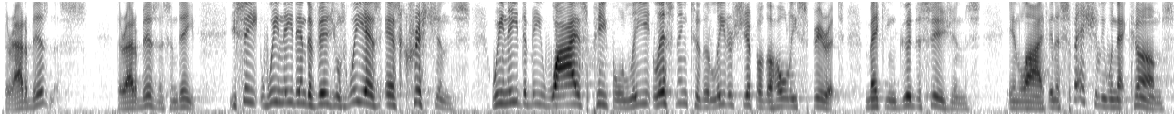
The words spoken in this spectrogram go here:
They're out of business. They're out of business indeed. You see, we need individuals, we as, as Christians, we need to be wise people, listening to the leadership of the Holy Spirit, making good decisions in life, and especially when that comes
